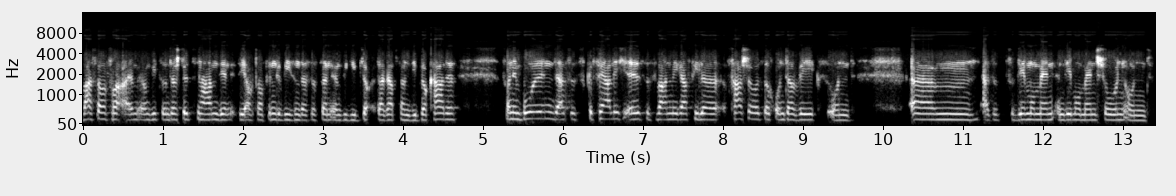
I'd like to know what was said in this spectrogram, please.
Wasser vor allem irgendwie zu unterstützen, haben sie auch darauf hingewiesen, dass es dann irgendwie die, da gab es dann die Blockade von den Bullen, dass es gefährlich ist. Es waren mega viele Faschos auch unterwegs und ähm, also zu dem Moment, in dem Moment schon und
